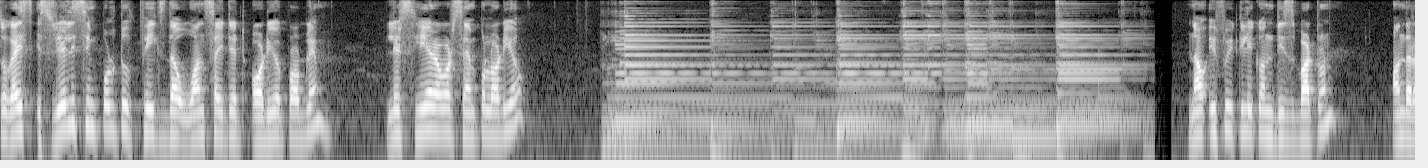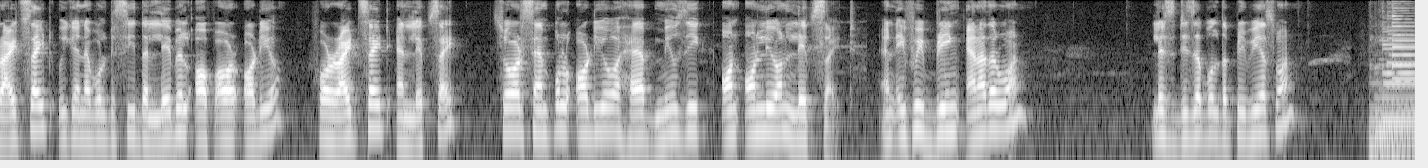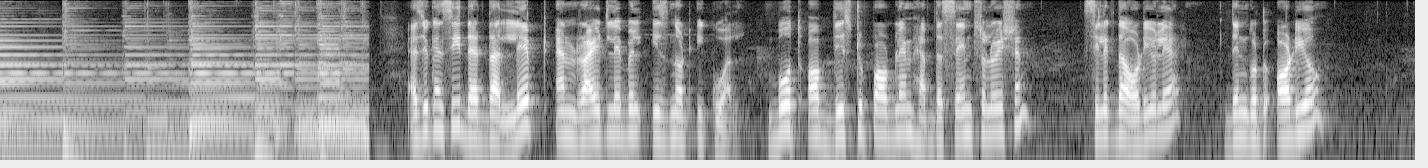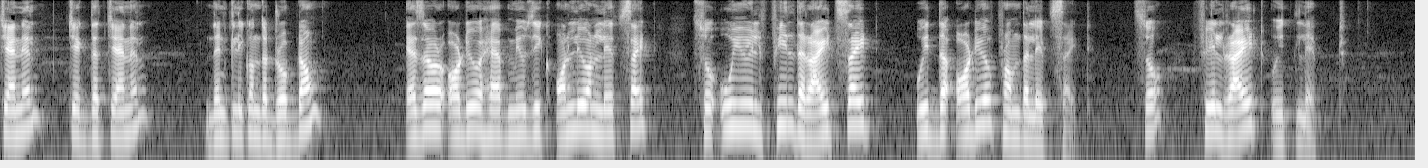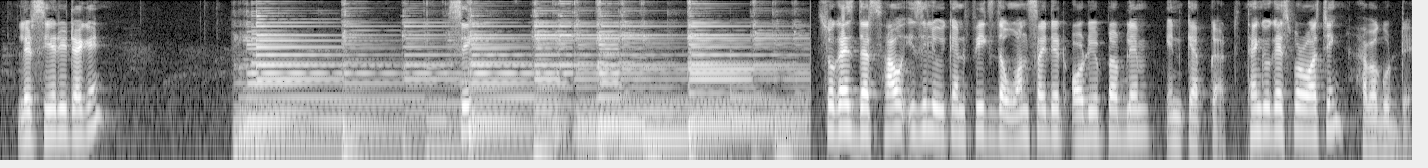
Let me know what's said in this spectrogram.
So guys, it's really simple to fix the one-sided audio problem. Let's hear our sample audio. Now if we click on this button, on the right side we can able to see the label of our audio for right side and left side. So our sample audio have music on only on left side. And if we bring another one, let's disable the previous one. As you can see that the left and right label is not equal. Both of these two problem have the same solution. Select the audio layer, then go to audio, channel, check the channel, then click on the drop down. As our audio have music only on left side, so we will fill the right side with the audio from the left side. So fill right with left. Let's hear it again. See? So guys that's how easily we can fix the one-sided audio problem in CapCut. Thank you guys for watching. Have a good day.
